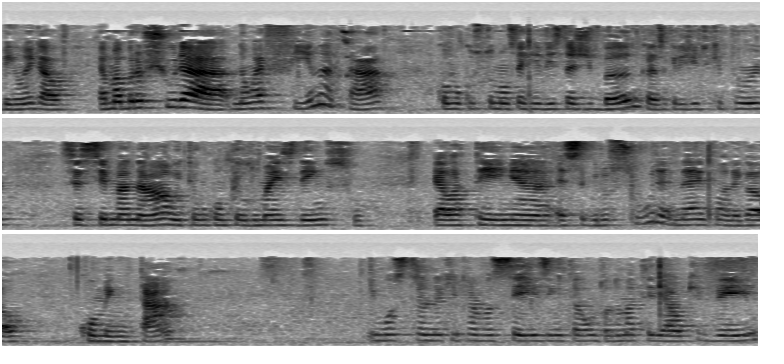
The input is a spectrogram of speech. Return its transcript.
bem legal. É uma brochura, não é fina, tá? Como costumam ser revistas de bancas, acredito que por ser semanal e ter um conteúdo mais denso, ela tenha essa grossura, né? Então é legal comentar. E mostrando aqui pra vocês, então, todo o material que veio.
